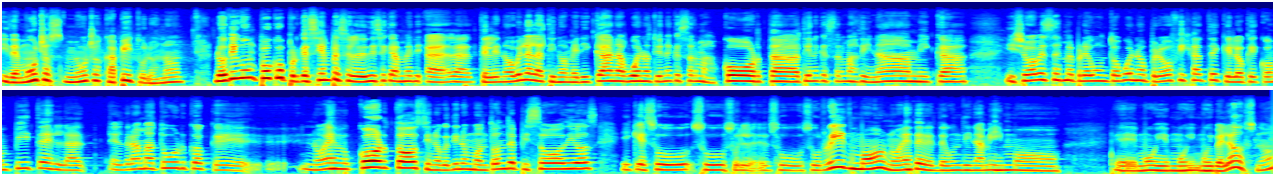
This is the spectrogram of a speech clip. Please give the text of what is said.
y de muchos muchos capítulos, ¿no? Lo digo un poco porque siempre se le dice que a la telenovela latinoamericana, bueno, tiene que ser más corta, tiene que ser más dinámica, y yo a veces me pregunto, bueno, pero fíjate que lo que compite es la, el drama turco que no es corto, sino que tiene un montón de episodios y que su, su, su, su, ritmo no es de, un dinamismo eh, muy, muy, muy veloz, ¿no?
